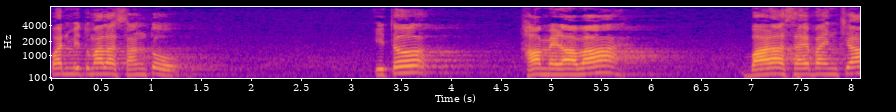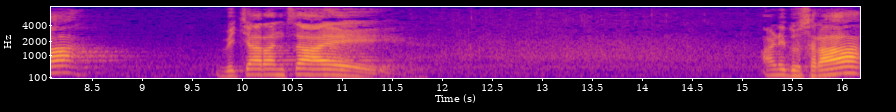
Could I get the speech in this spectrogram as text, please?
पण मी तुम्हाला सांगतो इथं हा मेळावा बाळासाहेबांच्या विचारांचा आहे. आणि दुसरा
